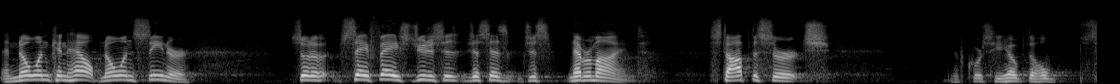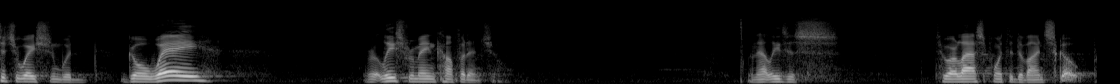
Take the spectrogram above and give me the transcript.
and no one can help. No one's seen her. So to save face judah just says just never mind stop the search. And of course, he hoped the whole situation would go away or at least remain confidential. And that leads us to our last point the divine scope.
